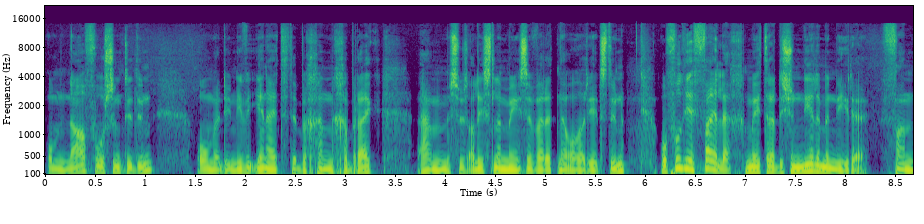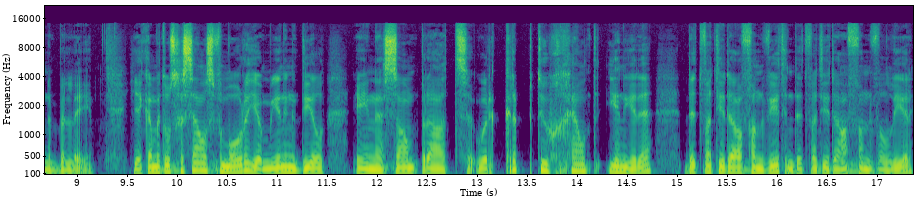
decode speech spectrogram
om navorsing te doen om die nuwe eenheid te begin gebruik, ehm um, soos al die slim mense wat dit nou alreeds doen, of voel jy veilig met tradisionele maniere van belê? Jy kan met ons gesels vanmôre, jou mening deel en uh, saam praat oor kriptogeldeenhede, dit wat jy daarvan weet en dit wat jy daarvan wil leer.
